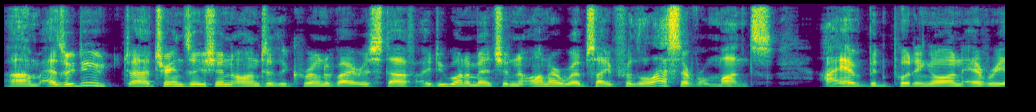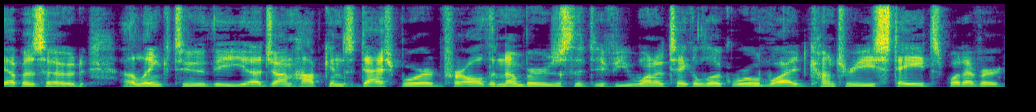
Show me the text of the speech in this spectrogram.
Um, as we do uh, transition onto the coronavirus stuff, I do want to mention on our website for the last several months, I have been putting on every episode a link to the uh, John Hopkins dashboard for all the numbers that if you want to take a look, worldwide, country, states, whatever.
